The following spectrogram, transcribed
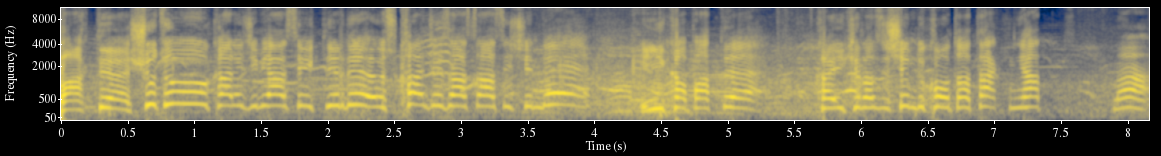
baktı şutu kaleci bir an sektirdi Özkan ceza sahası içinde iyi kapattı Kayı Kiraz'ı şimdi kontra atak. Nihat'la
